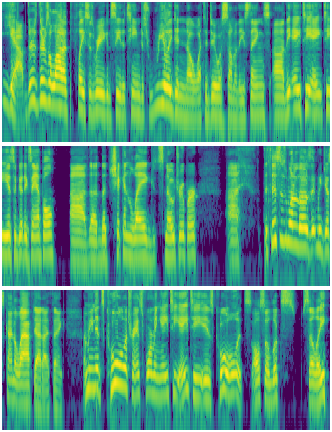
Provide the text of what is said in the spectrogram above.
yeah, there's there's a lot of places where you can see the team just really didn't know what to do with some of these things. Uh, the AT-AT is a good example. Uh, the the chicken leg snowtrooper. Uh, this is one of those that we just kind of laughed at. I think. I mean, it's cool. A transforming AT-AT is cool. It's also looks silly.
